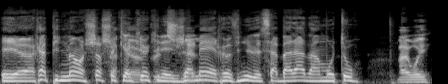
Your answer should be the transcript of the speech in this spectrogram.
Et euh, rapidement, on cherche quelqu'un qui n'est jamais revenu de sa balade en moto. Ben oui.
